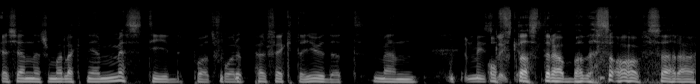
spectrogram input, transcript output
jag känner som har lagt ner mest tid på att få det perfekta ljudet, men. oftast drabbades av så här äh,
